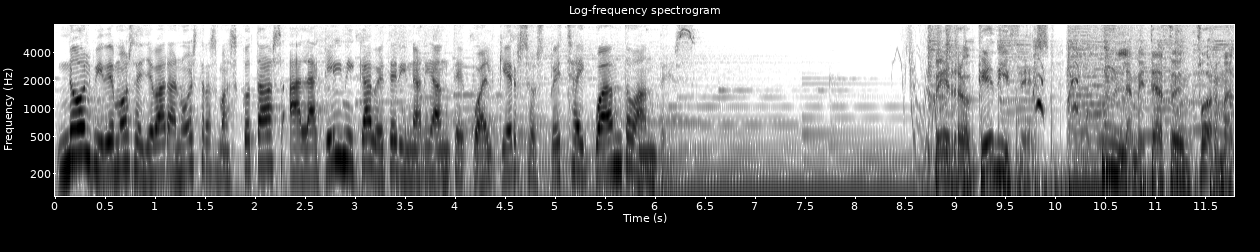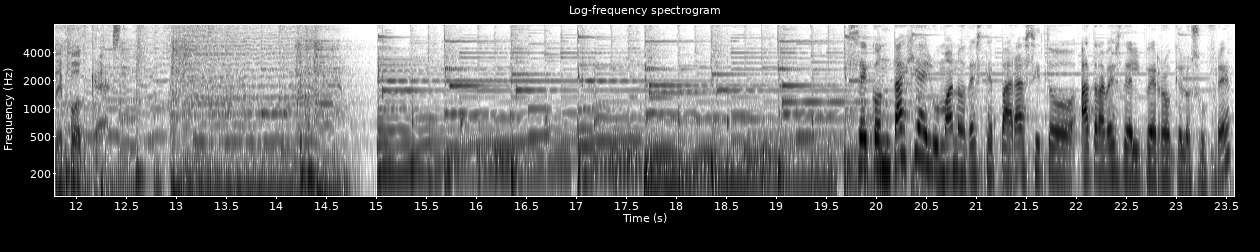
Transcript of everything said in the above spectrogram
No olvidemos de llevar a nuestras mascotas a la clínica veterinaria ante cualquier sospecha y cuanto antes. Perro, ¿qué dices? Un lametazo en forma de podcast. ¿Se contagia el humano de este parásito a través del perro que lo sufre?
